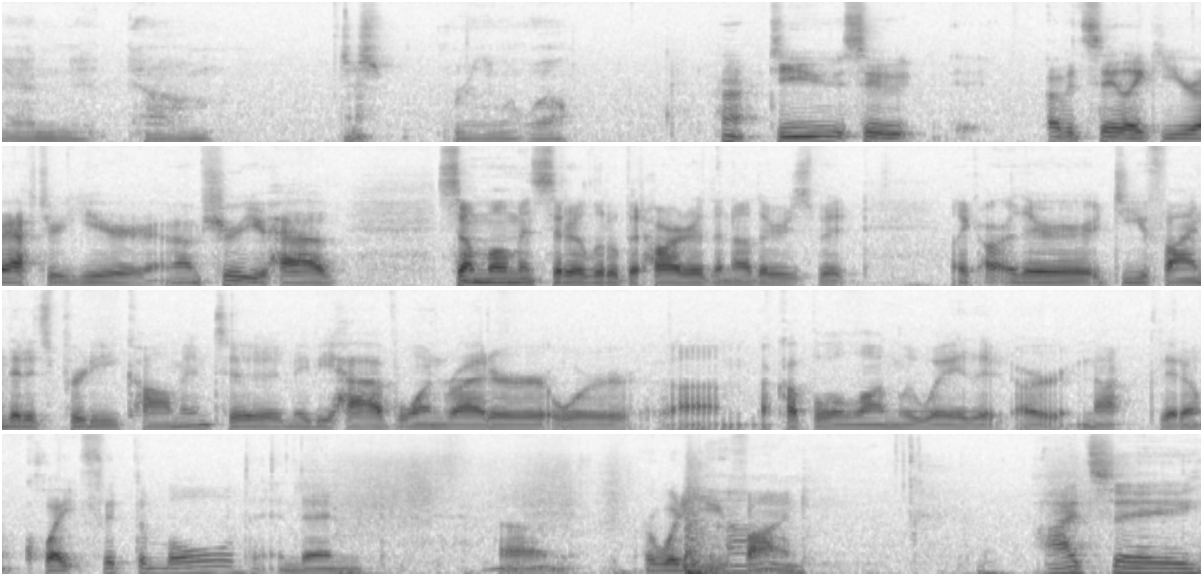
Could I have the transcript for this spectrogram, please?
and it um, just really went well Huh. Do you so? I would say like year after year. I'm sure you have some moments that are a little bit harder than others, but like, are there? Do you find that it's pretty common to maybe have one rider or um, a couple along the way that are not that don't quite fit the mold, and then, um, or what do you Um, find? I'd say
